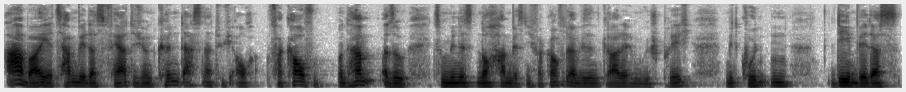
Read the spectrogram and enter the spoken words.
Aber jetzt haben wir das fertig und können das natürlich auch verkaufen. Und haben, also zumindest noch haben wir es nicht verkauft, aber wir sind gerade im Gespräch mit Kunden, denen wir das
